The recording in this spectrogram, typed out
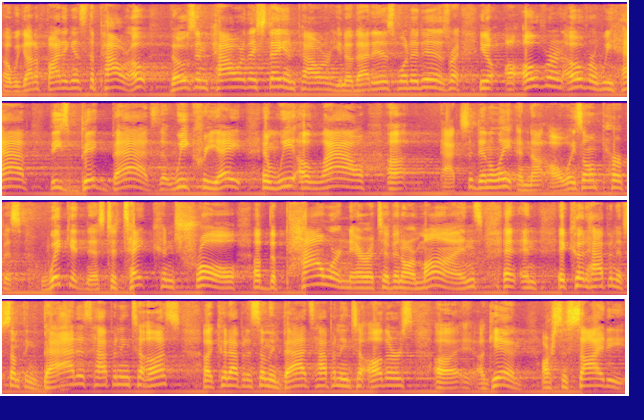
Uh, we got to fight against the power. Oh, those in power, they stay in power. You know, that is what it is, right? You know, over and over, we have these big bads that we create and we allow uh, accidentally and not always on purpose, wickedness to take control of the power narrative in our minds. And, and it could happen if something bad is happening to us, uh, it could happen if something bad's happening to others. Uh, again, our society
